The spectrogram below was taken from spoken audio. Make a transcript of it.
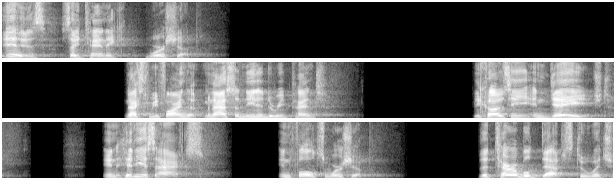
is satanic worship. Next, we find that Manasseh needed to repent because he engaged in hideous acts in false worship. The terrible depths to which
